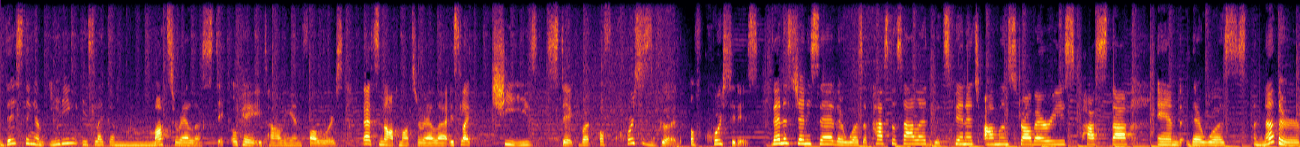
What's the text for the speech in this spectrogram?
This thing I'm eating is like a mozzarella stick. Okay, Italian followers, that's not mozzarella, it's like cheese stick, but of course it's good. Of course it is. Then as Jenny said, there was a pasta salad with spinach, almonds, strawberries, pasta, and there was another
